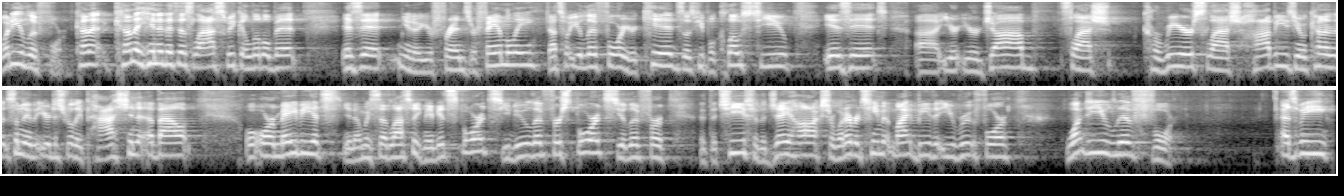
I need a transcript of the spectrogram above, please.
What do you live for? Kind of kind of hinted at this last week a little bit. Is it, you know, your friends or family? That's what you live for, your kids, those people close to you? Is it uh, your, your job slash career slash hobbies, you know, kind of something that you're just really passionate about? Or, or maybe it's, you know, we said last week, maybe it's sports. You do live for sports. You live for the Chiefs or the Jayhawks or whatever team it might be that you root for. What do you live for? As we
